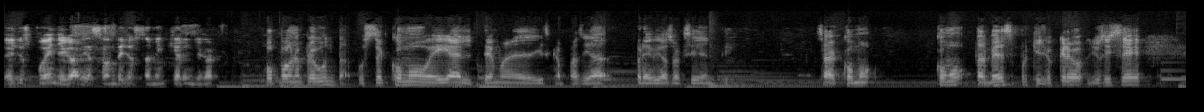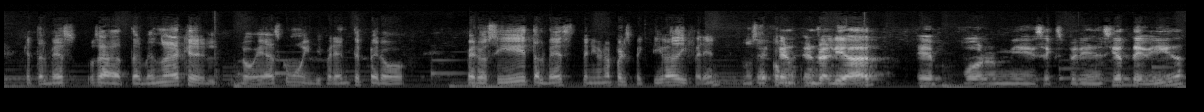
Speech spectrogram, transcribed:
ellos pueden llegar y hasta dónde ellos también quieren llegar. Opa, una pregunta. ¿Usted cómo veía el tema de discapacidad previo a su accidente? O sea, ¿cómo, como tal vez, porque yo creo, yo sí sé que tal vez, o sea, tal vez no era que lo veas como indiferente, pero, pero sí, tal vez tenía una perspectiva diferente. No sé cómo. En, realidad, eh, por mis experiencias de vida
